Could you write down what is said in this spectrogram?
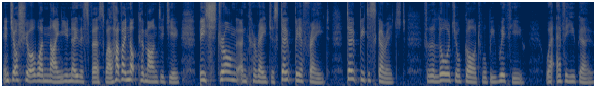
In Joshua 1 9, you know this verse well. Have I not commanded you? Be strong and courageous. Don't be afraid. Don't be discouraged, for the Lord your God will be with you wherever you go.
